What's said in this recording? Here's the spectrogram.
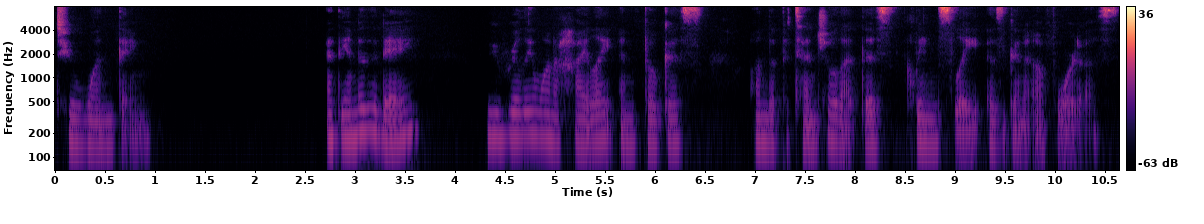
to one thing. At the end of the day, we really want to highlight and focus on the potential that this clean slate is going to afford us.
